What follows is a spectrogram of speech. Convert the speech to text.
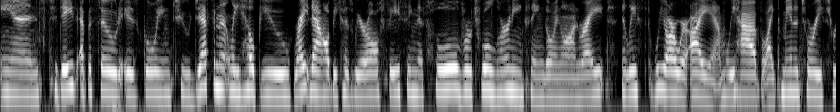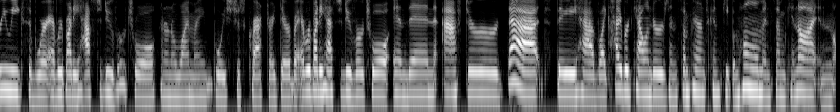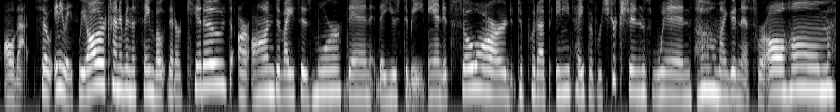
and today's episode is going to definitely help you right now because we are all facing this whole virtual learning thing going on, right? At least we are where I am. We have like mandatory three weeks of where everybody has to do virtual. I don't know why my voice just cracked right there, but everybody has to do virtual. And then after that, they have like hybrid calendars, and some parents can keep them home and some cannot and all that. So, anyways, we all are kind of in the same boat that our kiddos are on devices more than they used to be. And it's so hard to put up any type of restrictions when, oh my goodness, we're all home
